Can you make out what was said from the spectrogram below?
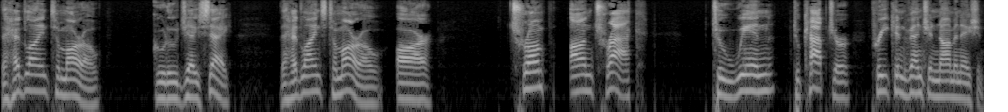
the headline tomorrow, Guru Jay say, the headlines tomorrow are Trump on track to win, to capture pre convention nomination.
